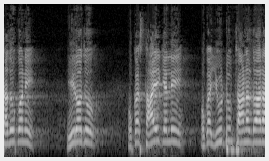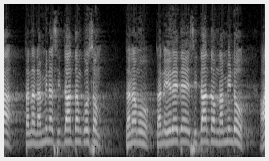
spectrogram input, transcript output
చదువుకొని ఈరోజు ఒక స్థాయికి వెళ్ళి ఒక యూట్యూబ్ ఛానల్ ద్వారా తన నమ్మిన సిద్ధాంతం కోసం తనము తను ఏదైతే సిద్ధాంతం నమ్మిండో ఆ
